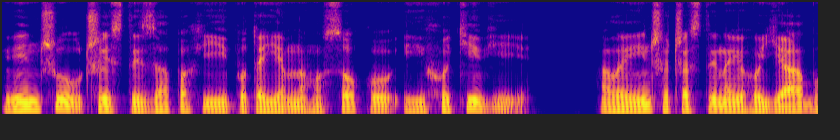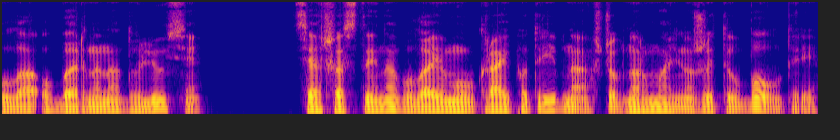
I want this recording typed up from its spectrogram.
Він чув чистий запах її потаємного соку і хотів її, але інша частина його я була обернена до Люсі. Ця частина була йому вкрай потрібна, щоб нормально жити в Болдері.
